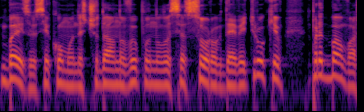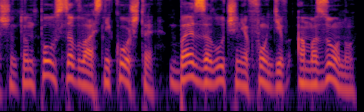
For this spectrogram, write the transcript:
Бейзос, якому нещодавно виповнилося 49 років, придбав Washington Post за власні кошти без залучення фондів Амазону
